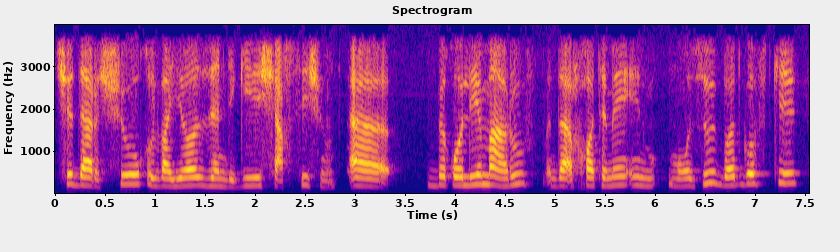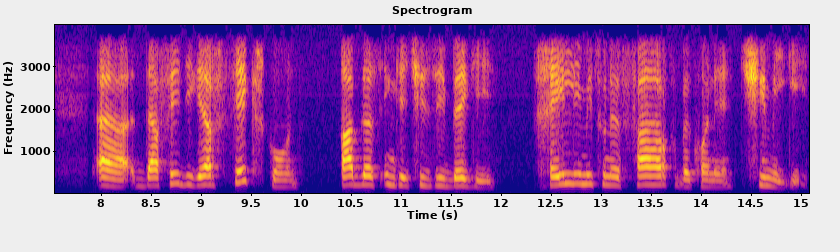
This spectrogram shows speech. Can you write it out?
چه در شغل و یا زندگی شخصیشون. به قولی معروف در خاتمه این موضوع باید گفت که دفعه دیگر فکر کن. قبل از اینکه چیزی بگی خیلی می‌تونه فرق بکنه چی میگی.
